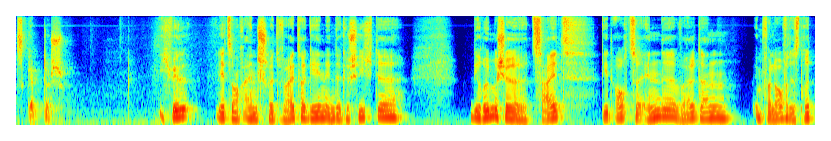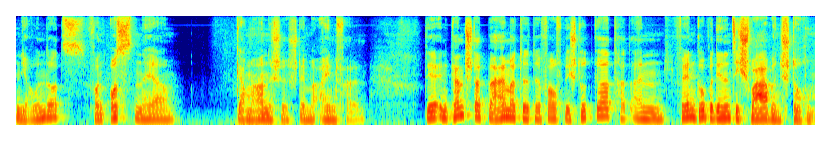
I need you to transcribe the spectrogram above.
skeptisch. Ich will jetzt noch einen Schritt weitergehen in der Geschichte. Die römische Zeit geht auch zu Ende, weil dann im Verlauf des dritten Jahrhunderts von Osten her germanische Stämme einfallen. Der in Cannstatt beheimatete VfB Stuttgart hat eine Fangruppe, die nennt sich Schwabensturm.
